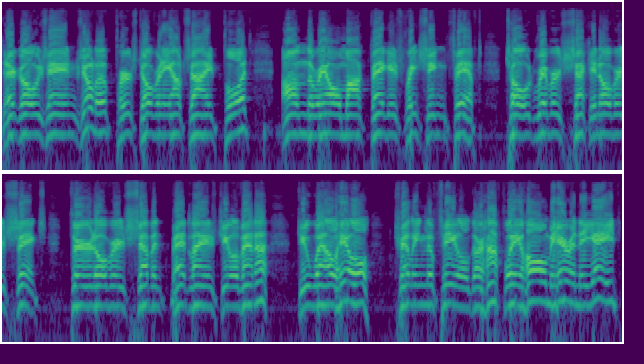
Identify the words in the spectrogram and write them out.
There goes Angela, first over the outside, fourth. On the rail, Mark Vegas racing fifth. Toad River second over six. Third over seventh, Badlands Giovanna. Do Well Hill trailing the field. They're halfway home here in the eighth.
